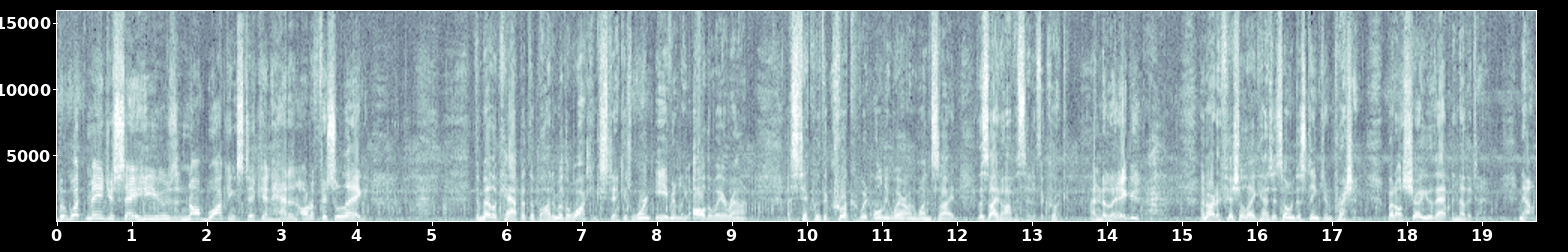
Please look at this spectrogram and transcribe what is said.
But what made you say he used a knob walking stick and had an artificial leg? The metal cap at the bottom of the walking stick is worn evenly all the way around. A stick with a crook would only wear on one side, the side opposite of the crook. And the leg? An artificial leg has its own distinct impression, but I'll show you that another time. Now,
